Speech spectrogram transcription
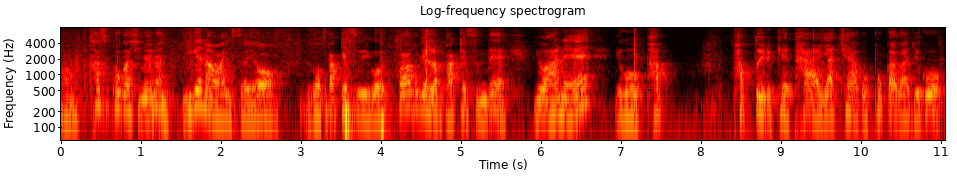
어, 카스코 가시면은 이게 나와 있어요. 이거 바켓스 이거 파브겔럼 바켓스인데 요 안에 이거 밥 밥도 이렇게 다 야채하고 볶아가지고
